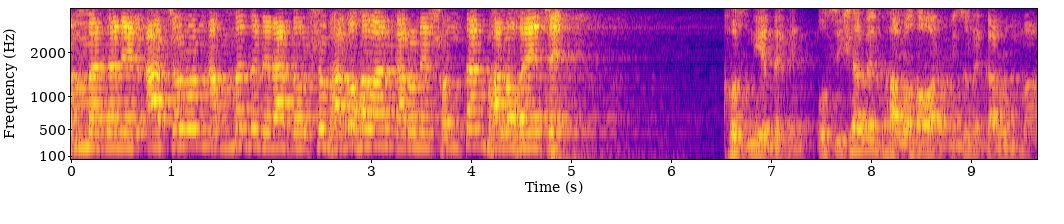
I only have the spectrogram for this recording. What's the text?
আম্মাজানের আচরণ, আম্মাজানের আদর্শ ভালো হওয়ার কারণে সন্তান ভালো হয়েছে। খোঁজ নিয়ে দেখেন, ওসি সাহেবের ভালো হওয়ার পিছনে কারণ মা।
